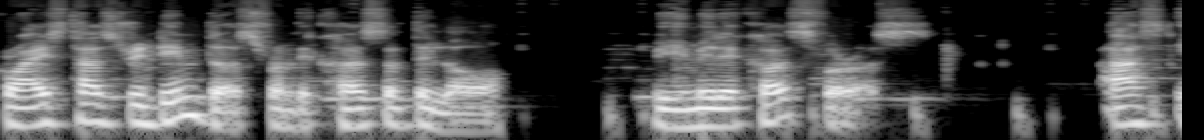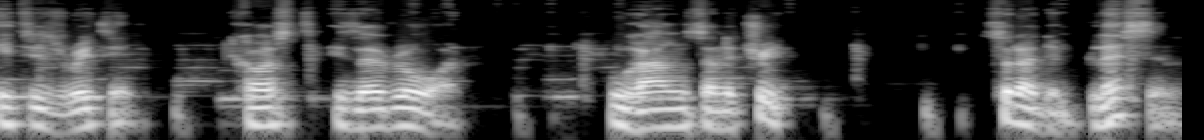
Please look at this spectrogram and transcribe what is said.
Christ has redeemed us from the curse of the law, being made a curse for us. As it is written, cursed is everyone who hangs on a tree so that the blessing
